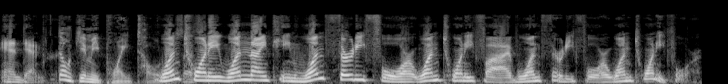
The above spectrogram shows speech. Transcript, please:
and Denver. Don't give me point totals. 120, 119, 134, 125, 134, 124.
